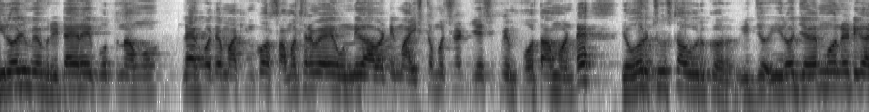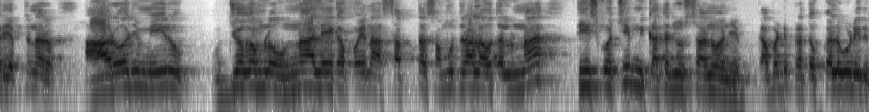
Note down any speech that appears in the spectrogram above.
ఈరోజు మేము రిటైర్ అయిపోతున్నాము లేకపోతే మాకు ఇంకో సంవత్సరమే ఉంది కాబట్టి మా ఇష్టం వచ్చినట్టు చేసి మేము పోతాము అంటే ఎవరు చూస్తా ఊరుకోరు. ఈరోజు జగన్మోహన్ రెడ్డి గారు చెప్తున్నారు ఆ రోజు మీరు ఉద్యోగంలో ఉన్నా లేకపోయినా సప్త సముద్రాల అవతలున్నా తీసుకొచ్చి మీ కథ చూస్తాను అని చెప్పి. కాబట్టి ప్రతి ఒక్కళ్ళు కూడా ఇది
